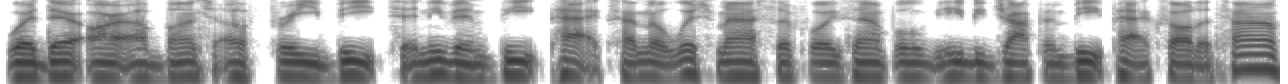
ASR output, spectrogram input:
where there are a bunch of free beats and even beat packs. I know Wishmaster, for example, he be dropping beat packs all the time.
